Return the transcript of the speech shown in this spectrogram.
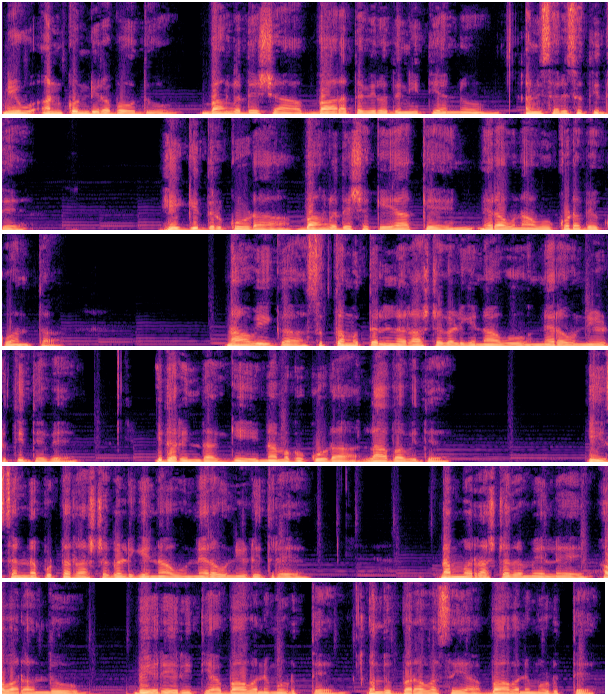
ನೀವು ಅನ್ಕೊಂಡಿರಬಹುದು ಬಾಂಗ್ಲಾದೇಶ ಭಾರತ ವಿರೋಧಿ ನೀತಿಯನ್ನು ಅನುಸರಿಸುತ್ತಿದೆ. ಹೀಗಿದ್ದರೂ ಕೂಡ ಬಾಂಗ್ಲಾದೇಶಕ್ಕೆ ಯಾಕೆ ನೆರವು ನಾವು ಕೊಡಬೇಕು ಅಂತ? ನಾವೀಗ ಸುತ್ತಮುತ್ತಲಿನ ರಾಷ್ಟ್ರಗಳಿಗೆ ನಾವು ನೆರವು ನೀಡುತ್ತಿದ್ದೇವೆ. ಇದರಿಂದಾಗಿ ನಮಗೂ ಕೂಡ ಲಾಭವಿದೆ. ಈ ಸಣ್ಣ ಪುಟ್ಟ ರಾಷ್ಟ್ರಗಳಿಗೆ ನಾವು ನೆರವು ನೀಡಿದರೆ ನಮ್ಮ ರಾಷ್ಟ್ರದ ಮೇಲೆ ಅವರೊಂದು ಬೇರೆ ರೀತಿಯ ಭಾವನೆ ಮೂಡುತ್ತೆ, ಒಂದು ಭರವಸೆಯ ಭಾವನೆ ಮೂಡುತ್ತೆ.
